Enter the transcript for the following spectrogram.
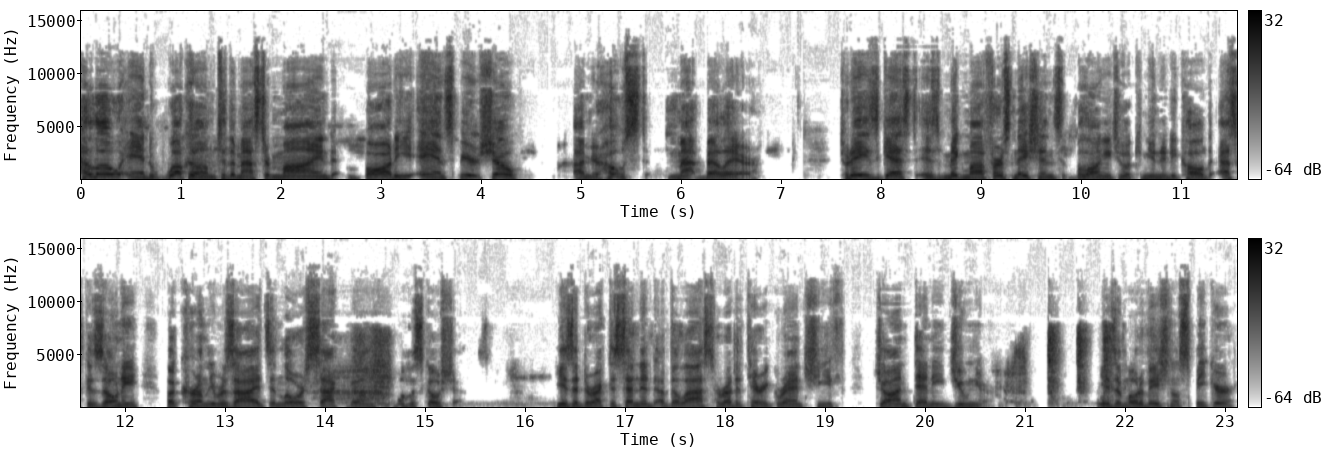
Hello and welcome to the Mastermind Body and Spirit Show. I'm your host, Matt Belair. Today's guest is Mi'kmaq First Nations, belonging to a community called Eskasoni, but currently resides in Lower Sackville, Nova Scotia. He is a direct descendant of the last hereditary Grand Chief, John Denny Jr. He is a motivational speaker,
